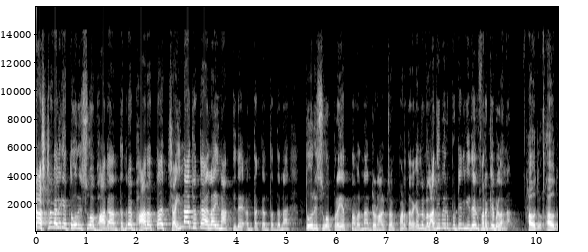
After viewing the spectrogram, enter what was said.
ರಾಷ್ಟ್ರಗಳಿಗೆ ತೋರಿಸುವ ಭಾಗ ಅಂತಂದರೆ ಭಾರತ ಚೈನಾ ಜೊತೆ ಅಲೈನ್ ಆಗ್ತಿದೆ ಅಂತಕ್ಕಂಥದ್ದನ್ನು ತೋರಿಸುವ ಪ್ರಯತ್ನವನ್ನು ಡೊನಾಲ್ಡ್ ಟ್ರಂಪ್ ಮಾಡ್ತಾರೆ. ಯಾಕಂದರೆ ವ್ಲಾದಿಮಿರ್ ಪುಟಿನ್ಗೆ ಇದೇನು ಫರಕೆ ಬೀಳಲ್ಲ. ಹೌದು ಹೌದು.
